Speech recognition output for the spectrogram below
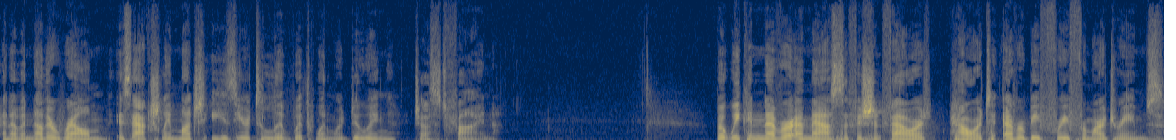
and of another realm is actually much easier to live with when we're doing just fine. But we can never amass sufficient power, power to ever be free from our dreams.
